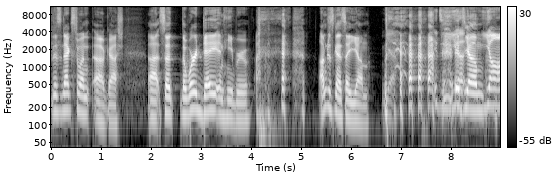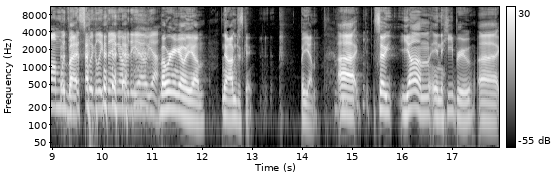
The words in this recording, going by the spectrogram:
this next one, oh gosh. Uh, so the word day in Hebrew, I'm just gonna say yum, yeah, it's, It's yum, yum with like a squiggly thing over the o. Yeah, but we're gonna go with yum. No, I'm just kidding. But yum. Uh, so yum in the Hebrew uh,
